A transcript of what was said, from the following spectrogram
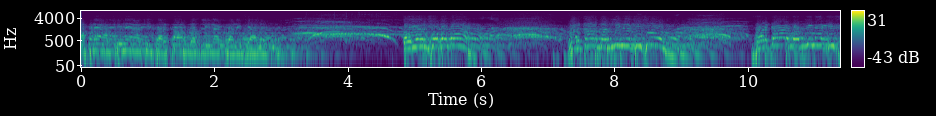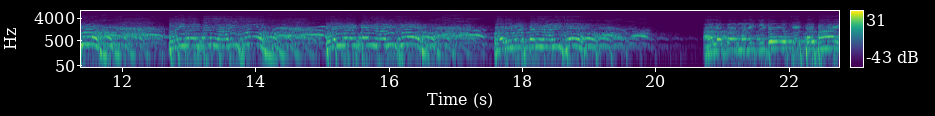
આપણે આખીને આખી સરકાર બદલી નાખવાની છે આ લોકો. તૈયાર છો બધા? સરકાર બદલી નાખીશું? સરકાર બદલી નાખીશું? પરિવર્તન લાવીશું પરિવર્તન લાવીશું પરિવર્તન લાવીશું આ લોકોએ મને કીધું, ચૈતરભાઈ,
